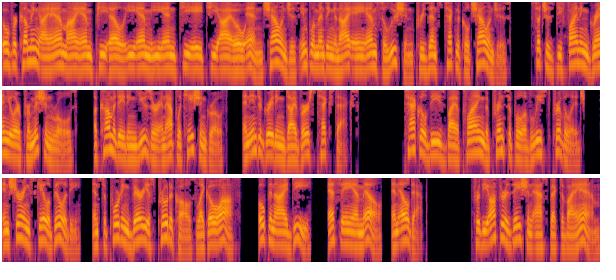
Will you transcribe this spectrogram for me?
Overcoming IAM IMPLEMENTATION challenges Implementing an IAM solution presents technical challenges, such as defining granular permission roles, accommodating user and application growth, and integrating diverse tech stacks. Tackle these by applying the principle of least privilege, ensuring scalability, and supporting various protocols like OAuth, OpenID, SAML, and LDAP. For the authorization aspect of IAM,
